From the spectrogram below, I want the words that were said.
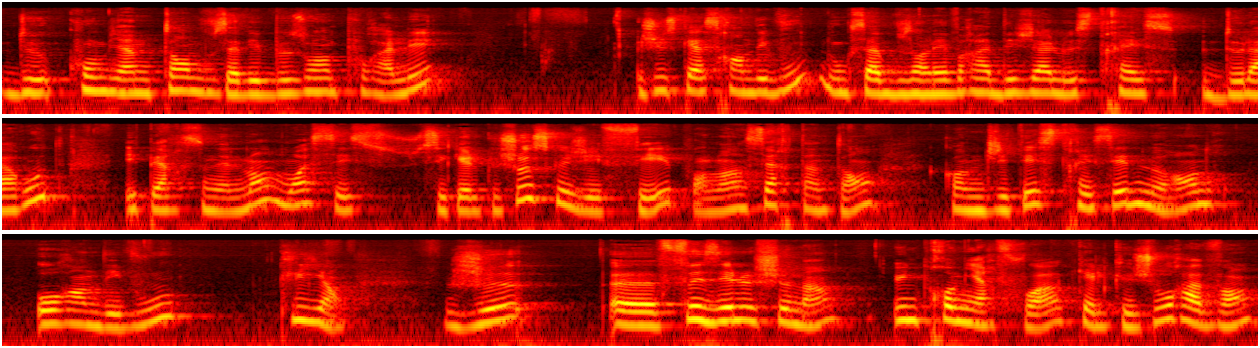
de combien de temps vous avez besoin pour aller jusqu'à ce rendez-vous. Donc ça vous enlèvera déjà le stress de la route. Et personnellement, moi, c'est quelque chose que j'ai fait pendant un certain temps quand j'étais stressée de me rendre au rendez-vous Je euh, faisais le chemin une première fois, quelques jours avant,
